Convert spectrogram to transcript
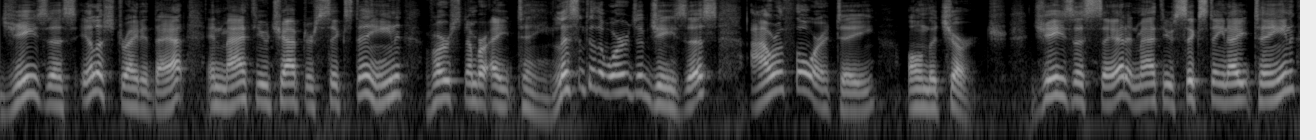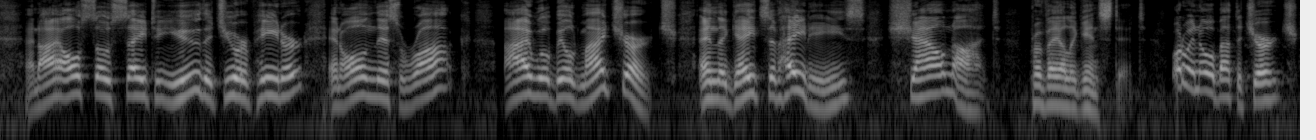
Jesus illustrated that in Matthew chapter 16, verse number 18. Listen to the words of Jesus, our authority on the church. Jesus said in Matthew 16, 18, And I also say to you that you are Peter, and on this rock I will build my church, and the gates of Hades shall not prevail against it. What do we know about the church?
